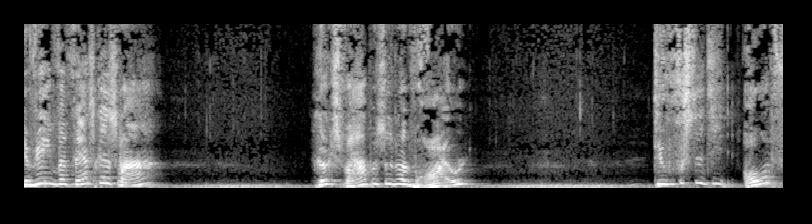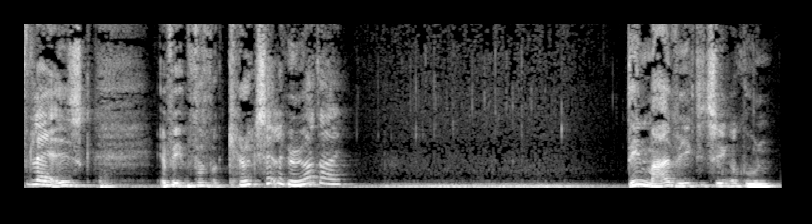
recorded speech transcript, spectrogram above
Jeg ved ikke, hvad fanden skal jeg svare? Jeg kan jo ikke svare på sådan noget vrøvl. Det er jo fuldstændig overfladisk. Kan du ikke selv høre dig? Det er en meget vigtig ting at kunne.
